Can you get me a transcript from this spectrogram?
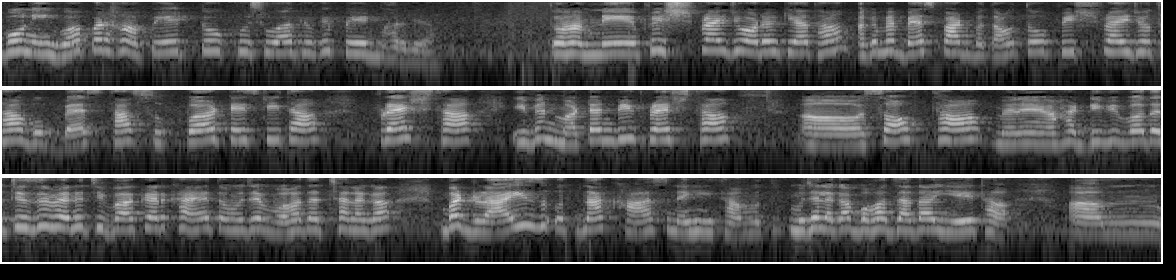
वो नहीं हुआ पर हाँ पेट तो खुश हुआ क्योंकि पेट भर गया। तो हमने फ़िश फ्राई जो ऑर्डर किया था अगर मैं बेस्ट पार्ट बताऊँ तो फ़िश फ्राई जो था वो बेस्ट था सुपर टेस्टी था फ्रेश था इवन मटन भी फ्रेश था। सॉफ्ट था। मैंने हड्डी भी बहुत अच्छे से मैंने चिपा कर खाए तो मुझे बहुत अच्छा लगा। बट राइस उतना खास नहीं था। मुझे लगा बहुत ज़्यादा ये था। आम,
